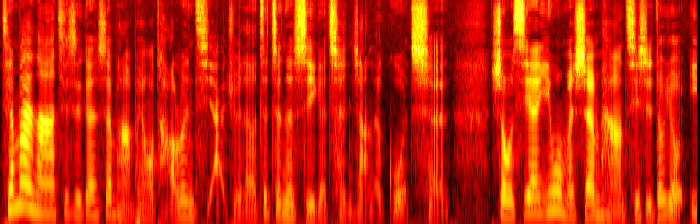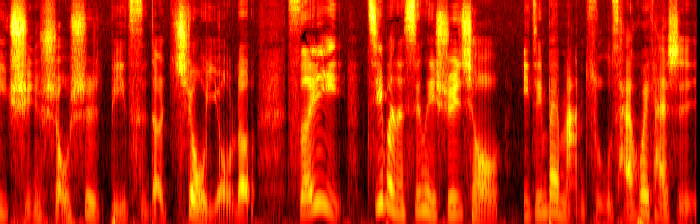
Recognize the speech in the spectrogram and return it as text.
千嫚呢，其实跟身旁的朋友讨论起来，觉得这真的是一个成长的过程。首先，因为我们身旁其实都有一群熟识彼此的旧友了，所以基本的心理需求已经被满足，才会开始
